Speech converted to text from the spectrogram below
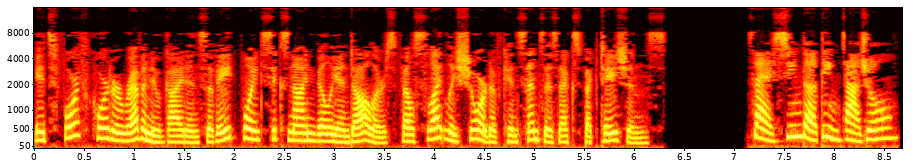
its fourth quarter revenue guidance of $8.69 billion fell slightly short of consensus expectations. 在新的定价中，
